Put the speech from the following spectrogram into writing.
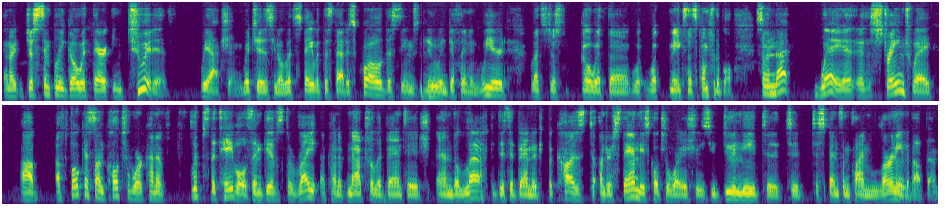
and are just simply go with their intuitive reaction, which is you know let's stay with the status quo. This seems new and different and weird. Let's just go with uh, w- what makes us comfortable. So in that way, a, a strange way, uh, a focus on culture war kind of flips the tables and gives the right a kind of natural advantage and the left a disadvantage because to understand these culture war issues, you do need to to to spend some time learning about them.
